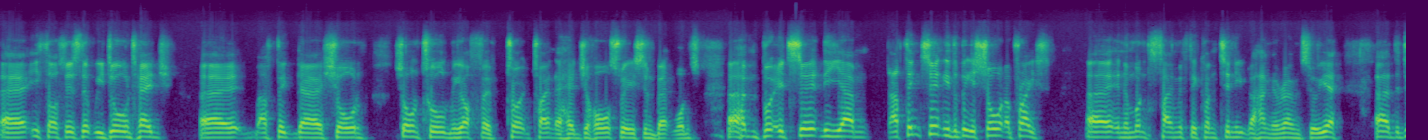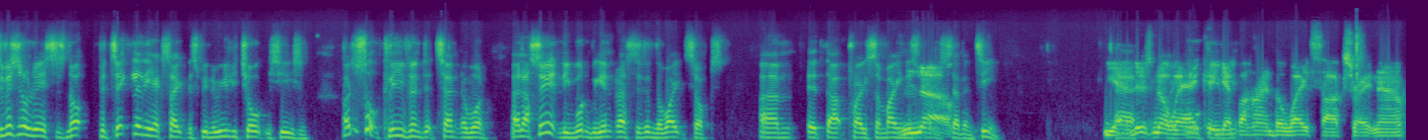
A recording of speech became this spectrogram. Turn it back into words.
uh, ethos is that we don't hedge. Uh, I think uh, Sean Sean told me off for try, trying to hedge a horse racing bet once. Um, but it's certainly, um, I think certainly there'll be a shorter price uh, in a month's time if they continue to hang around. So yeah, uh, the divisional race is not particularly exciting. It's been a really chalky season. I just thought Cleveland at ten to one, and I certainly wouldn't be interested in the White Sox um, at that price of minus No. one seventeen. Yeah, Uh, there's no like, way I okay, could get we- behind the White Sox right now.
